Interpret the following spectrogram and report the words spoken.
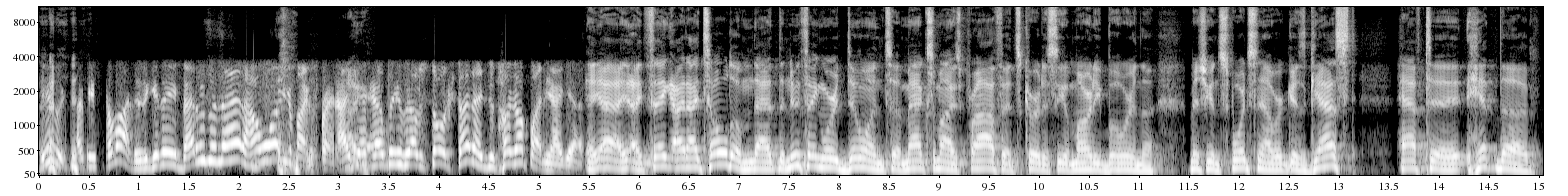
Huge. I mean, come on. Does it get any better than that? How are you, my friend? I, I, I was so excited. I just hung up on you, I guess. Yeah, I, I think and I told him that the new thing we're doing to maximize profits, courtesy of Marty Boer and the Michigan Sports Network, is guests have to hit the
